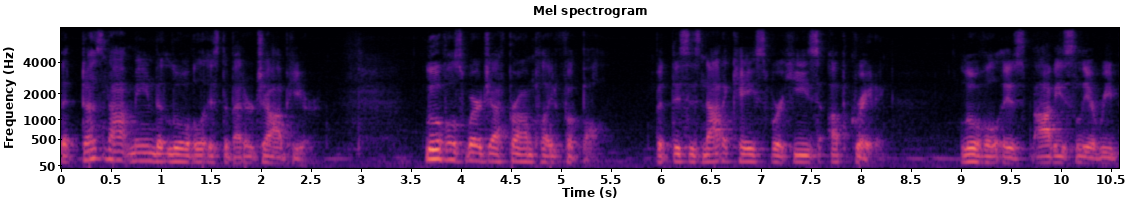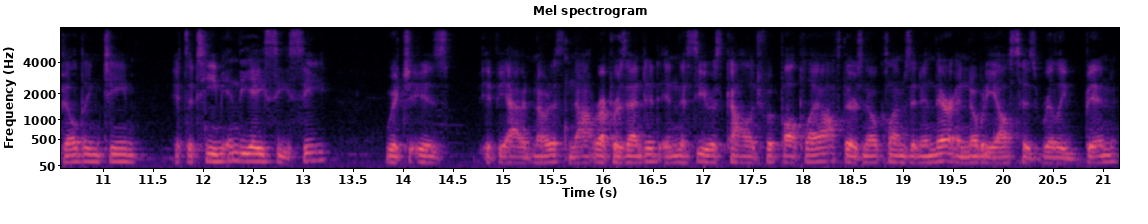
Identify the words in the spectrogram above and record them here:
that does not mean that Louisville is the better job here. Louisville's where Jeff Brohm played football, but this is not a case where he's upgrading. Louisville is obviously a rebuilding team. It's a team in the ACC, which is if you haven't noticed, not represented in this year's college football playoff. There's no Clemson in there, and nobody else has really been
